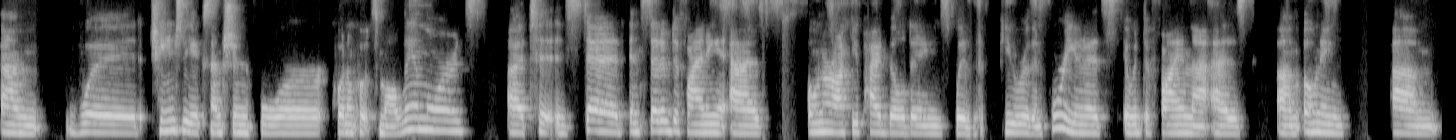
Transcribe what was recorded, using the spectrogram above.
um, would change the exemption for quote unquote small landlords uh, to instead instead of defining it as owner occupied buildings with fewer than four units, it would define that as um, owning um,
